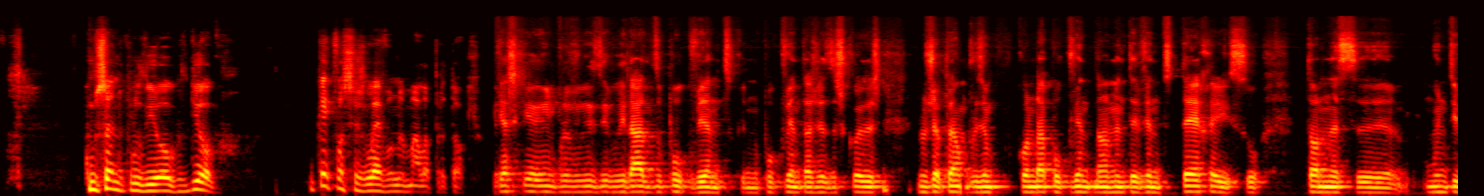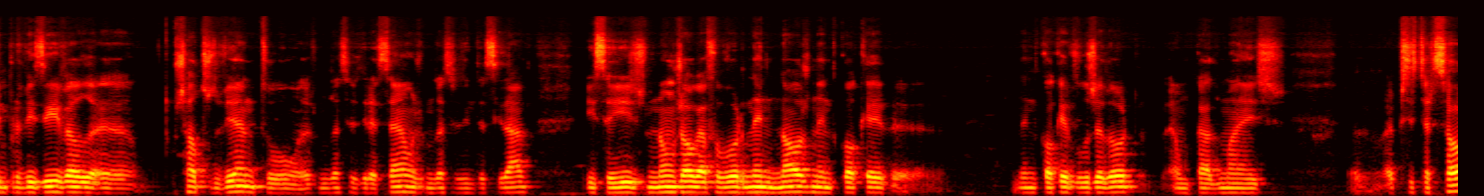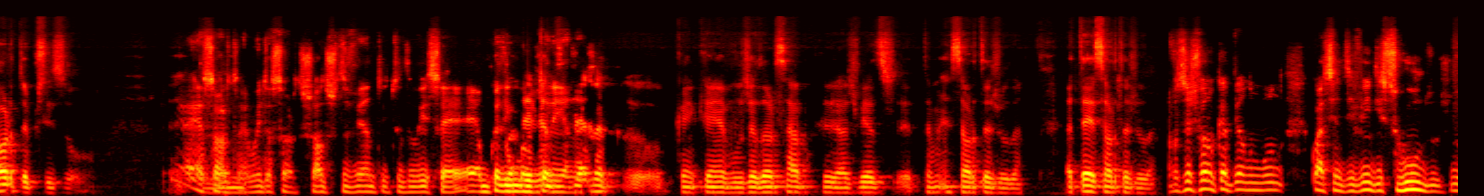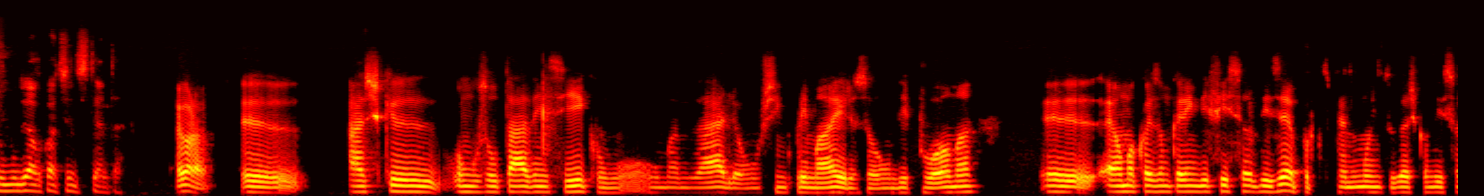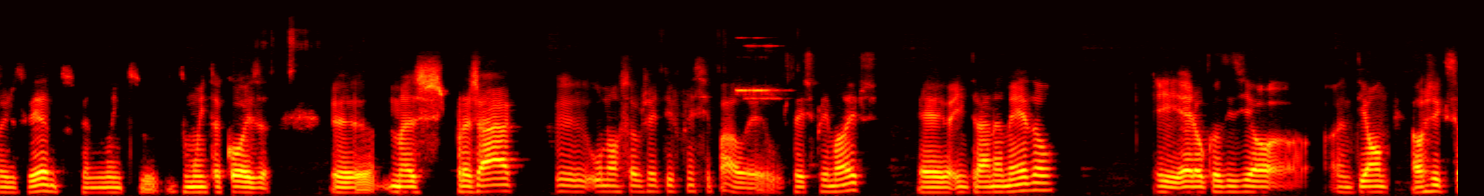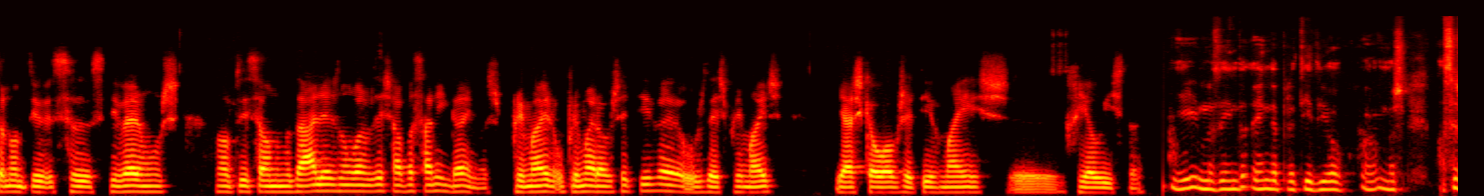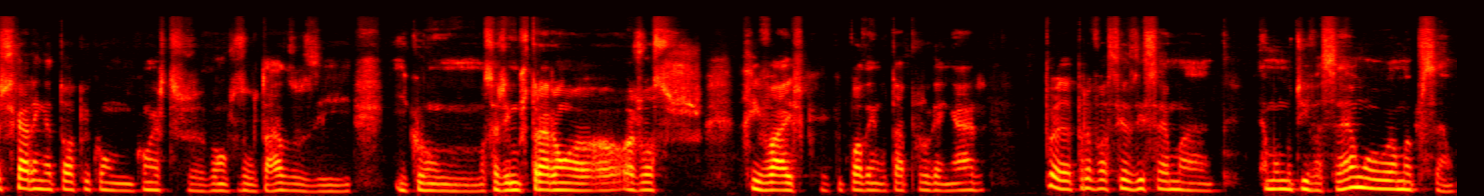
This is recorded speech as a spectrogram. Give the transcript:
Começando pelo Diogo. Diogo, o que é que vocês levam na mala para Tóquio? Acho que é a imprevisibilidade do pouco vento, que no pouco vento às vezes as coisas, no Japão, por exemplo, quando há pouco vento, normalmente é vento de terra, e isso torna-se muito imprevisível eh, os saltos de vento, as mudanças de direção, as mudanças de intensidade, isso aí não joga a favor nem de nós, nem de qualquer, eh, nem de qualquer velejador, é um bocado mais, eh, é preciso ter sorte, é preciso... É, é sorte, é muita sorte, os saltos de vento e tudo isso é, é um bocadinho uma lotaria. Né? Quem, quem é velejador sabe que às vezes também a sorte ajuda até a sorte ajuda. Vocês foram campeão do mundo 420 e segundos no Mundial de 470. Agora, Uh, acho que um resultado em si, como uma medalha, ou uns cinco primeiros, ou um diploma, uh, é uma coisa um bocadinho difícil de dizer, porque depende muito das condições de vento, depende muito de muita coisa. Uh, mas para já, o nosso objetivo principal é os 10 primeiros, é entrar na medal, e era o que eu dizia anteontem. Acho que se, não, se, se tivermos uma posição de medalhas, não vamos deixar passar ninguém. Mas primeiro, o primeiro objetivo é os 10 primeiros e acho que é o objetivo mais uh, realista. E, mas ainda, ainda para ti, Diogo, mas vocês chegarem a Tóquio com, com estes bons resultados e, e com, ou seja, mostraram aos vossos rivais que, que podem lutar por ganhar, para, para vocês isso é uma, é uma motivação ou é uma pressão?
